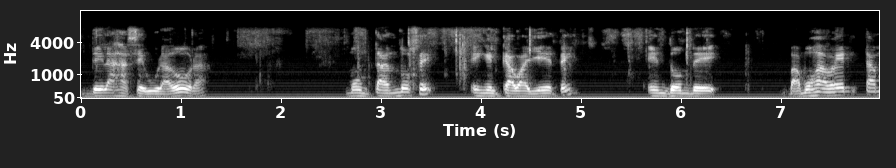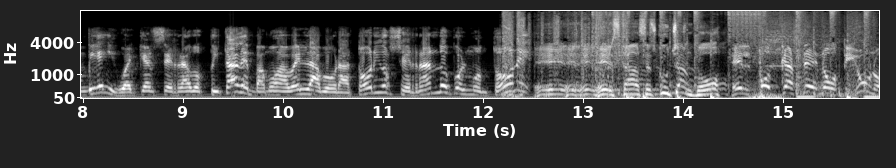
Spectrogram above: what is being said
de las aseguradoras montándose en el caballete, en donde vamos a ver también, igual que han cerrado hospitales, vamos a ver laboratorios cerrando por montones. Eh, estás escuchando el podcast de Noti1.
